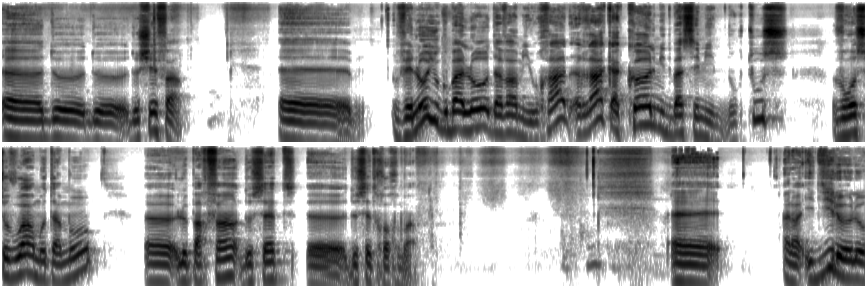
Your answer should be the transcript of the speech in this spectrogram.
de, de, Shefa. Velo yugbalo davar miyuchad, rak akol midbasemim. Donc tous vont recevoir mot à mot euh, le parfum de cette, euh, de cette. Euh, alors, il dit, le, le,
